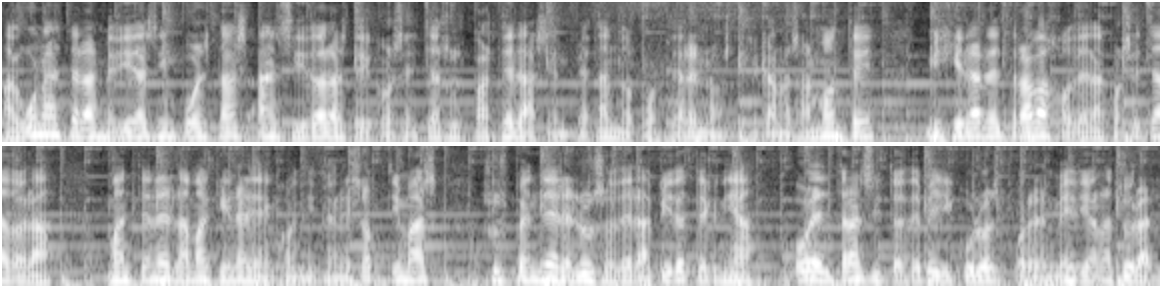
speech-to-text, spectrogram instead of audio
Algunas de las medidas impuestas han sido las de cosechar sus parcelas empezando por terrenos cercanos al monte, vigilar el trabajo de la cosechadora, mantener la maquinaria en condiciones óptimas, suspender el uso de la pirotecnia o el tránsito de vehículos por el medio natural.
